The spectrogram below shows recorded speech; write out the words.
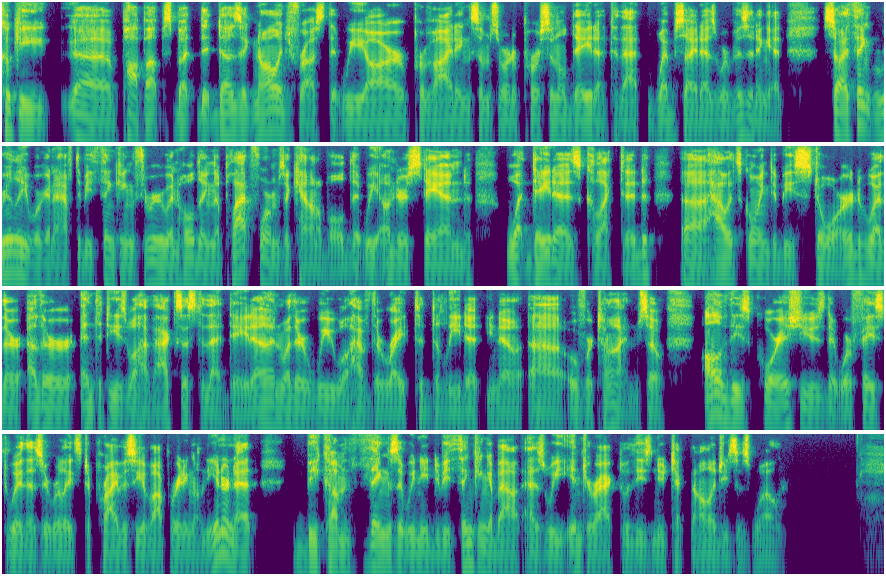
cookie uh, pop-ups but that does acknowledge for us that we are providing some sort of personal data to that website as we're visiting it. So i think really we're going to have to be thinking through and holding the platforms accountable that we understand what data is collected uh, how it's going to be stored whether other entities will have access to that data and whether we will have the right to delete it you know uh, over time. So all of these core issues that we're faced with as it relates to privacy of operating on the internet become things that we need to be thinking about as we interact with these new technologies as well.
